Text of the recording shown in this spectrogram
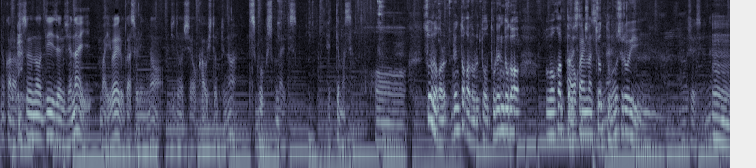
だから普通のディーゼルじゃない、まあ、いわゆるガソリンの自動車を買う人っていうのはすごく少ないです。減ってますよ。はあ。そういうのがレンタカー乗るとトレンドが分かったりしてね。ちょっと面白い、うん。面白いですよね、うん、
